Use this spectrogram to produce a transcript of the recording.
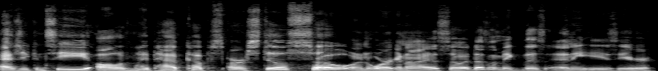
As you can see, all of my pab cups are still so unorganized, so it doesn't make this any easier.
